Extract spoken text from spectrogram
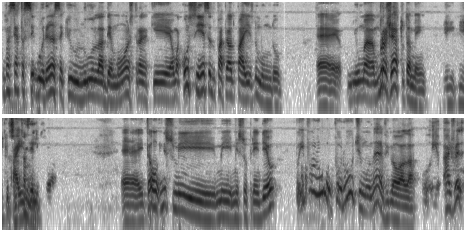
uma certa segurança que o Lula demonstra, que é uma consciência do papel do país no mundo, é, e uma, um projeto também de, de que Exatamente. país ele é, então, isso me, me, me, surpreendeu. E por, por último, né, Vimola, às vezes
